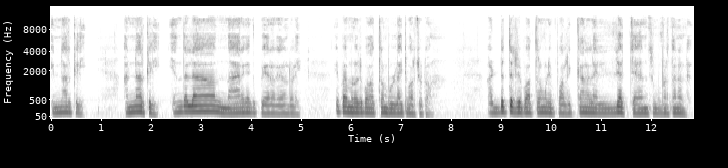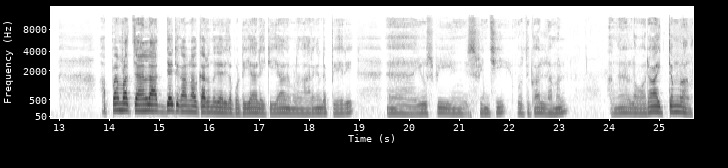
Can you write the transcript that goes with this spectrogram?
കിന്നാർക്കിളി അന്നാർക്കിളി എന്തെല്ലാം നാരങ്ങക്ക് പേരറിയാണ്ടോളി ഇപ്പം നമ്മളൊരു പാത്രം ഫുള്ളായിട്ട് പറിച്ചു കേട്ടോ അടുത്തൊരു പാത്രം കൂടി പറിക്കാനുള്ള എല്ലാ ചാൻസും ഇവിടെ തന്നെ ഉണ്ട്. അപ്പം നമ്മളെ ചാനൽ ആദ്യമായിട്ട് കാണുന്ന ആൾക്കാരൊന്ന് കയറി സപ്പോർട്ട് ചെയ്യുക ലൈക്ക് ചെയ്യുക. നമ്മളെ നാരങ്ങന്റെ പേര് യൂസ് പി സ്പിഞ്ചി പുറത്തുക്കാൽ ലെമൺ അങ്ങനെയുള്ള ഓരോ ഐറ്റങ്ങളാണ്.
